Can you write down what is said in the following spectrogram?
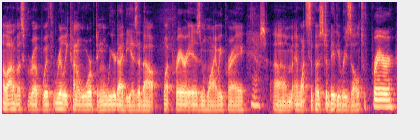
a lot of us grew up with really kind of warped and weird ideas about what prayer is and why we pray Yes. um, and what's supposed to be the result of prayer.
